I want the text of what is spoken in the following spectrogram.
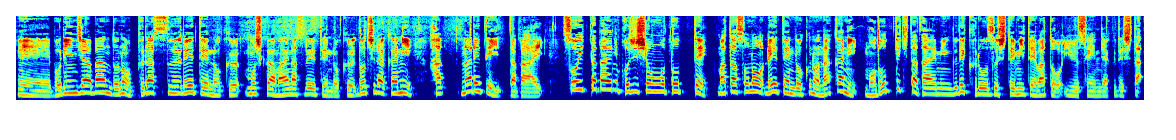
えー、ボリンジャーバンドのプラス0.6もしくはマイナス0.6どちらかに離れていった場合、そういった場合にポジションを取って、またその0.6の中に戻ってきたタイミングでクローズしてみてはという戦略でした。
